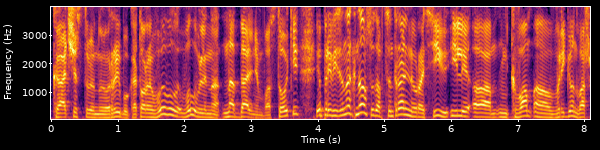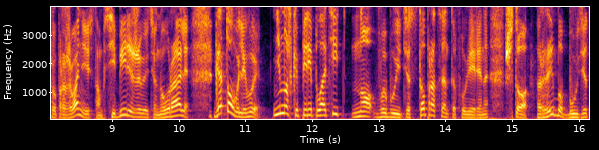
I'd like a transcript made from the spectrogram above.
качественную рыбу, которая выловлена на Дальнем Востоке и привезена к нам сюда, в Центральную Россию или э, к вам э, в регион вашего проживания, если там в Сибири живете, на Урале. Готовы ли вы немножко переплатить, но вы будете 100% уверены, что рыба будет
